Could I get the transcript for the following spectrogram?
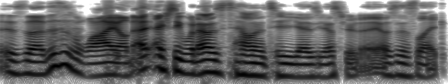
is uh this is wild. I, actually when i was telling it to you guys yesterday i was just like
